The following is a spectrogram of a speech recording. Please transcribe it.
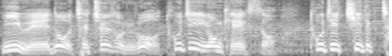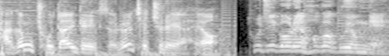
이 외에도 제출 서류로 토지 이용 계획서, 토지 취득 자금 조달 계획서를 제출해야 해요. 토지 거래 허가 구역 내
